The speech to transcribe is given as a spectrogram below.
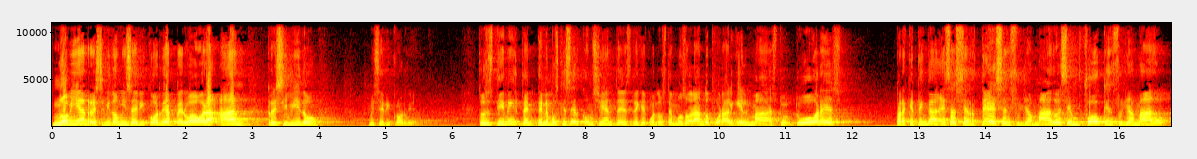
No habían recibido misericordia, pero ahora han recibido misericordia. Entonces tenemos que ser conscientes de que cuando estemos orando por alguien más, tú, ores para que tenga esa certeza en su llamado, ese enfoque en su llamado.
